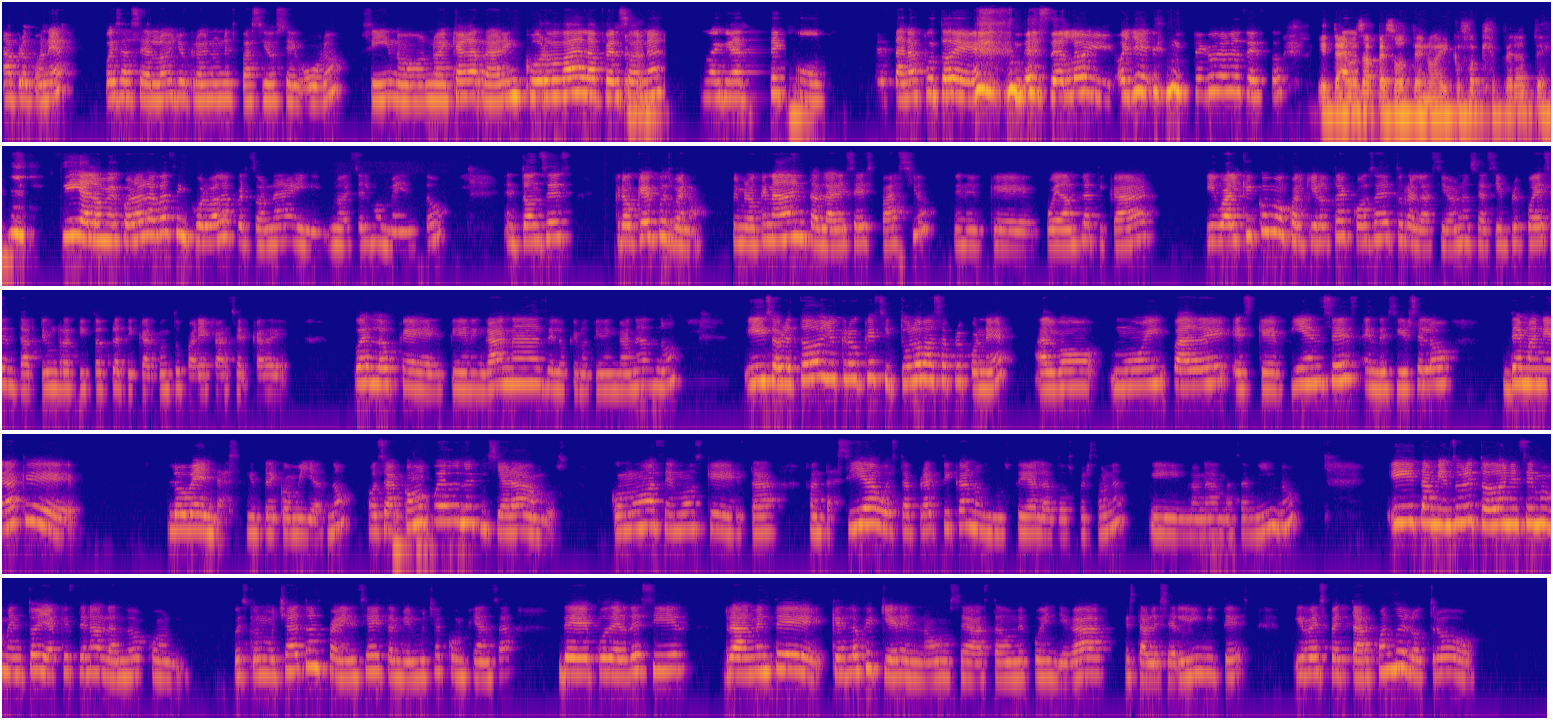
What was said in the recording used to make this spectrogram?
a proponer, pues hacerlo yo creo en un espacio seguro, ¿sí? No, no hay que agarrar en curva a la persona. Imagínate como están a punto de, de, hacerlo y, oye, tengo ganas de esto. Y te dan un zapezote, ¿no? Ahí como que espérate. Sí, a lo mejor agarras en curva a la persona y no es el momento. Entonces, creo que, pues bueno, primero que nada, entablar ese espacio en el que puedan platicar, igual que como cualquier otra cosa de tu relación, o sea, siempre puedes sentarte un ratito a platicar con tu pareja acerca de, pues, lo que tienen ganas, de lo que no tienen ganas, ¿no? Y sobre todo, yo creo que si tú lo vas a proponer, algo muy padre es que pienses en decírselo de manera que lo vendas, entre comillas, ¿no? O sea, ¿cómo puede beneficiar a ambos? ¿Cómo hacemos que esta fantasía o esta práctica nos guste a las dos personas y no nada más a mí, ¿no? Y también sobre todo en ese momento, ya que estén hablando con, pues con mucha transparencia y también mucha confianza, de poder decir realmente qué es lo que quieren, ¿no? O sea, hasta dónde pueden llegar, establecer límites y respetar cuando el otro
